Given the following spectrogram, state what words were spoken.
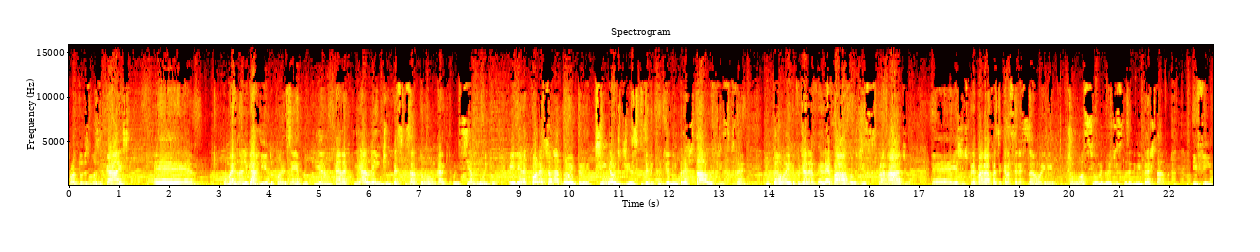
produtores musicais, é, como Hernani Garrido, por exemplo, que era um cara que, além de um pesquisador, um cara que conhecia muito, ele era colecionador, então ele tinha os discos, ele podia me emprestar os discos, né? Então ele podia levava os discos para a rádio é, e a gente preparava, fazer aquela seleção, ele tinha um maior ciúme dos discos, ele me emprestava. Enfim,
